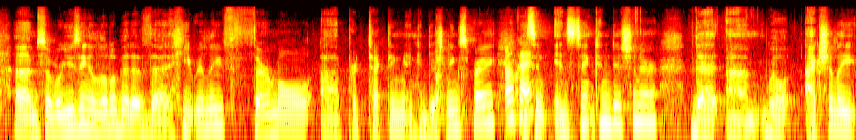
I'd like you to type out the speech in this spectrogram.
um, so we're using a little bit of the heat relief thermal uh, protecting and conditioning spray. Okay. It's an instant conditioner that um, will actually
